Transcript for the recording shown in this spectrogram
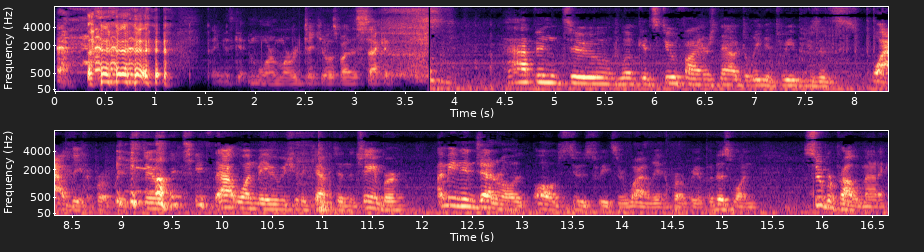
thing is getting more and more ridiculous by the second. Happen to look at Stu Feiner's now deleted tweet because it's wildly inappropriate. Stu, that one maybe we should have kept in the chamber. I mean, in general, all of Stu's tweets are wildly inappropriate, but this one, super problematic.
